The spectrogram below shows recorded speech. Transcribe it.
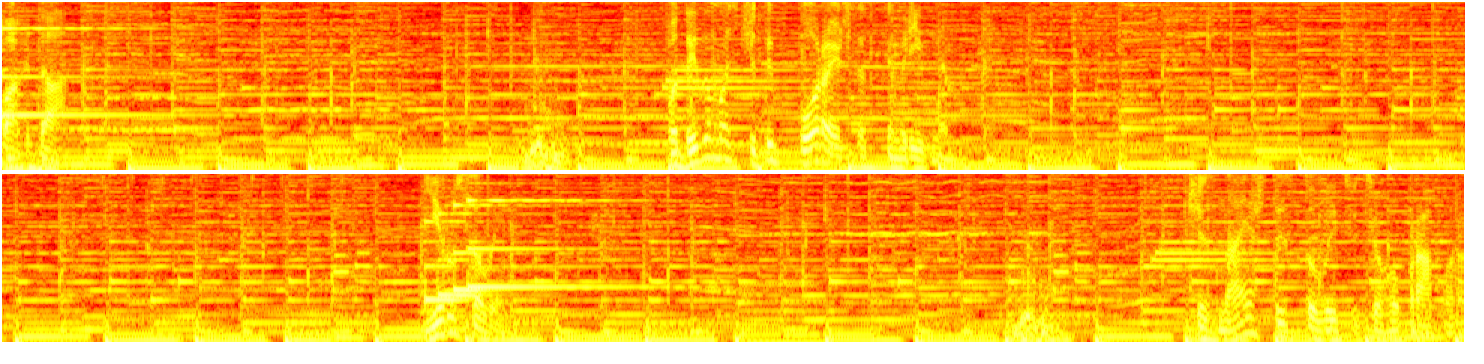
Багдад. Подивимось, чи ти впораєшся з цим рівнем. Єрусалим. Чи знаєш ти столицю цього прапора?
